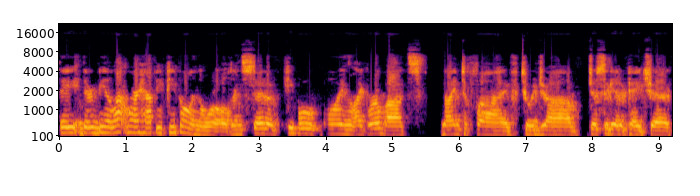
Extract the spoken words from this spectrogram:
they there'd be a lot more happy people in the world instead of people going like robots nine to five to a job just to get a paycheck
